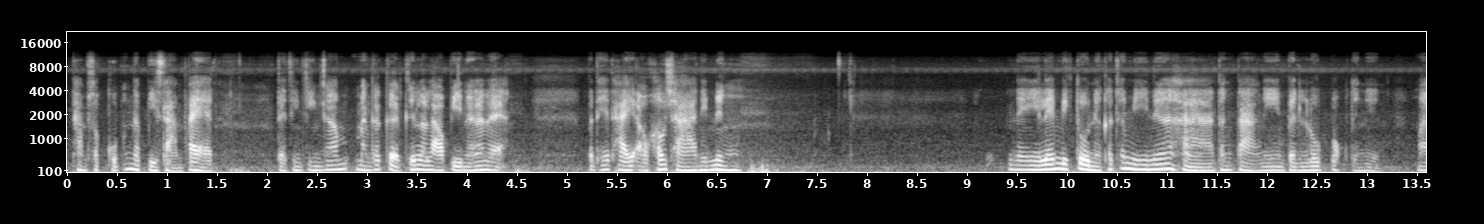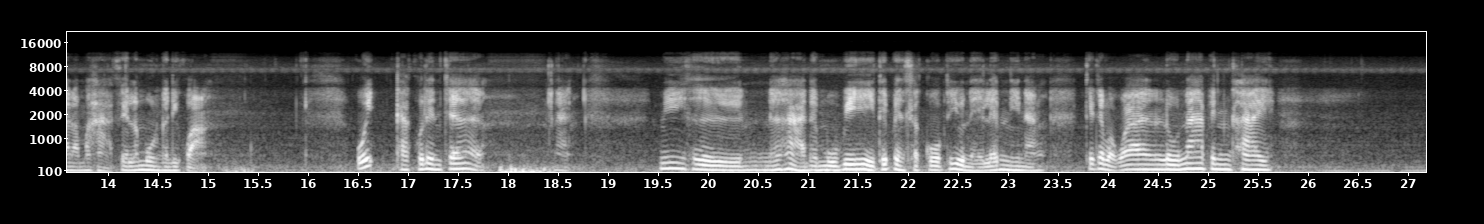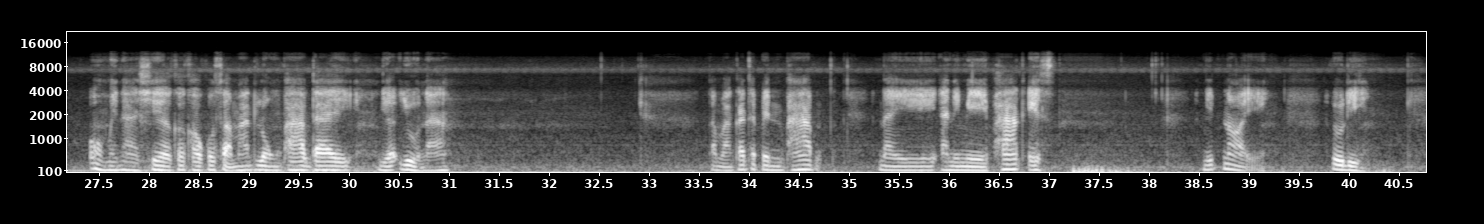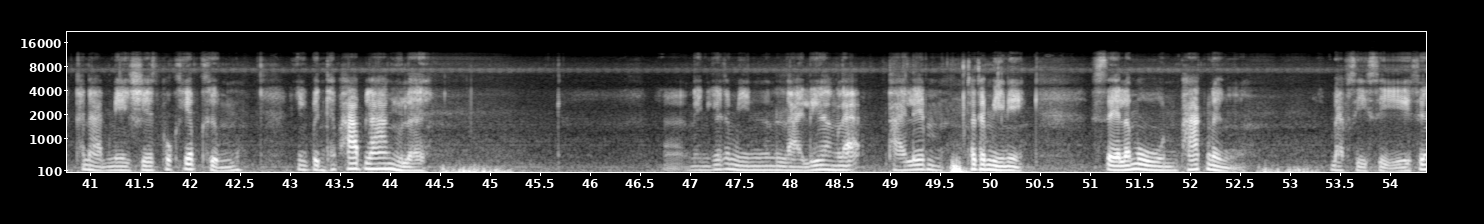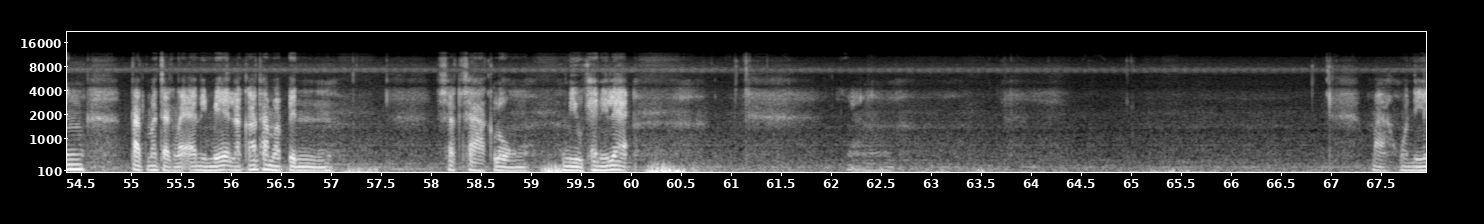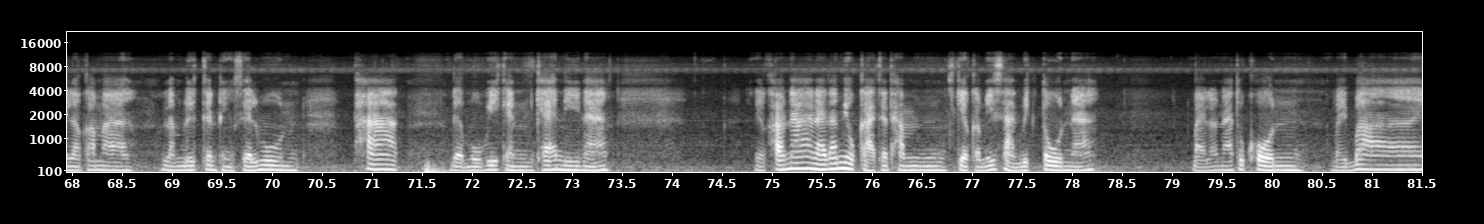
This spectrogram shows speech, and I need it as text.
ทำสกู๊ปตั้งแต่ปี 38 แต่จริงๆก็มันก็เกิดขึ้นราวๆปีนั้นนั่นแหละ ประเทศไทยเอาเข้าช้านิดนึง ในเล่มบิ๊กตูนเนี่ยก็จะมีเนื้อหาต่างๆ นี่เป็นรูปปกต่างๆมาเรามาหาเซลอรามูนกันดีกว่า อุ๊ย คาคูเลนเจอร์นะนี่คือเนื้อหาเดอะมูฟวี่ที่เป็นสกู๊ปที่อยู่ในเล่มนี้นะก็จะบอกว่าลูน่าเป็นใคร โอ้ไม่น่าเชื่อก็เขาก็สามารถลงภาพได้เยอะอยู่นะ ต่อมาก็จะเป็นภาพในอนิเมะภาค S นิดหน่อย ดูดิ ขนาดเมเชสพวกเทียบขึม ยังเป็นแค่ภาพล่างอยู่เลย ในนี้ก็จะมีหลายเรื่องและท้ายเล่มก็จะมีนี่เซเลมูนภาคหนึ่งแบบสีสี ซึ่งตัดมาจากในอนิเมะแล้วก็ทำมาเป็น ฉากๆลงมีอยู่แค่นี้แหละ มาวันนี้เราก็มาลำลึกกันถึงเซลมูนภาคเดอะมูฟวี่กันแค่นี้นะ เดี๋ยวคราวหน้านะ ถ้ามีโอกาสจะทำเกี่ยวกับนิสสันวิกตูนนะ ไปแล้วนะทุกคน บ๊ายบาย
